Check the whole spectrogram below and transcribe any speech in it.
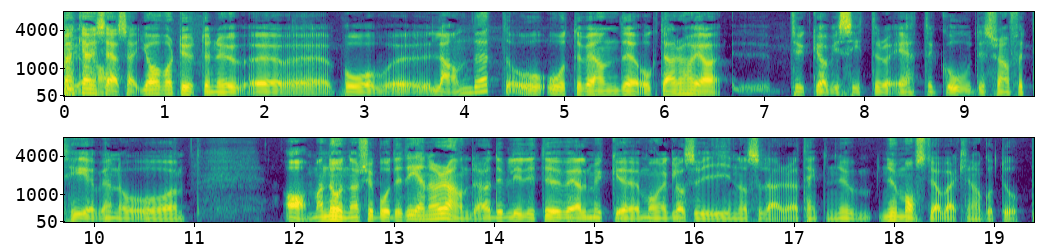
Man kan ju säga så här, jag har varit ute nu eh, på eh, landet och återvände och där har jag tycker jag vi sitter och äter godis framför tvn och, och ja, man unnar sig både det ena och det andra. Det blir lite väl mycket, många glas vin och så där. Jag tänkte nu, nu måste jag verkligen ha gått upp.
